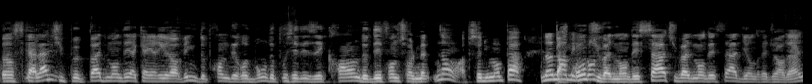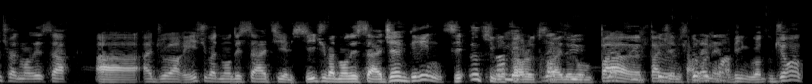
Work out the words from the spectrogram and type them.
Dans ce cas-là, tu peux pas demander à Kyrie Irving de prendre des rebonds, de poser des écrans, de défendre sur le même. Non, absolument pas. Par contre, tu vas demander ça, tu vas demander ça à DeAndre Jordan, tu vas demander ça à, à, Joe Harris, tu vas demander ça à TLC, tu vas demander ça à Jeff Green. C'est eux qui vont faire le travail de l'ombre, pas, euh, pas James Harden, Irving ou Durant.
